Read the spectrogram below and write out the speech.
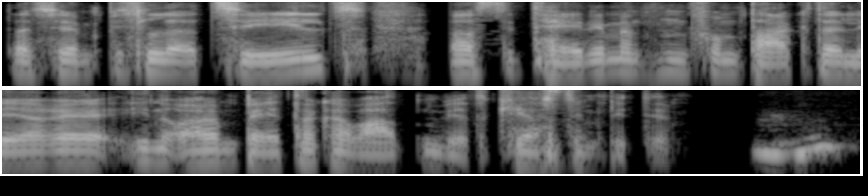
dass ihr ein bisschen erzählt, was die Teilnehmenden vom Tag der Lehre in eurem Beitrag erwarten wird. Kerstin, bitte. Mhm.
